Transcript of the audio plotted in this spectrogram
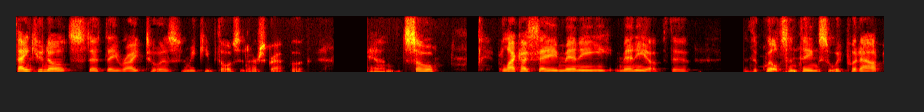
thank you notes that they write to us, and we keep those in our scrapbook. And so, like I say, many many of the the quilts and things that we put out,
